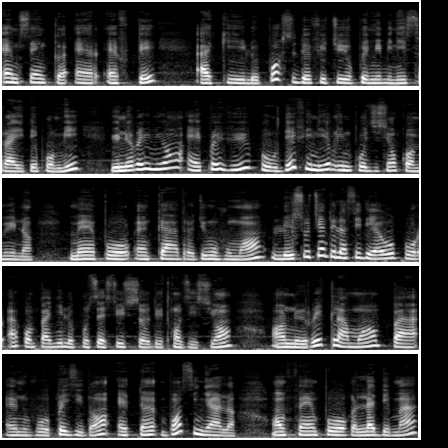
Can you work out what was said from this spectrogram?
M5RFP, à qui le poste de futur Premier ministre a été promis, une réunion est prévue pour définir une position commune. Mais pour un cadre du mouvement, le soutien de la CDAO pour accompagner le processus de transition en ne réclamant pas un nouveau président est un bon signal. Enfin, pour l'ADEMA,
